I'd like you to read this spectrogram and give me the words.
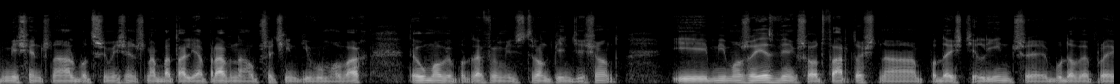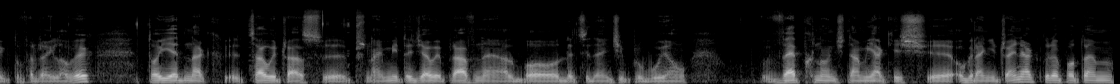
miesięczna albo trzymiesięczna batalia prawna o przecinki w umowach. Te umowy potrafią mieć stron 50 i mimo, że jest większa otwartość na podejście lean czy budowę projektów agile'owych, to jednak y, cały czas y, przynajmniej te działy prawne albo decydenci próbują wepchnąć tam jakieś e, ograniczenia, które potem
